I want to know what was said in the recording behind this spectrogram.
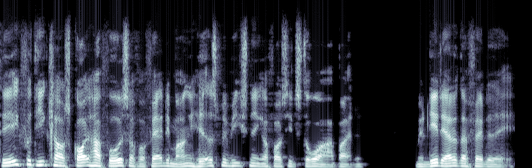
Det er ikke fordi Claus Gøj har fået så forfærdeligt mange hædersbevisninger for sit store arbejde. Men lidt er der der faldet af.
